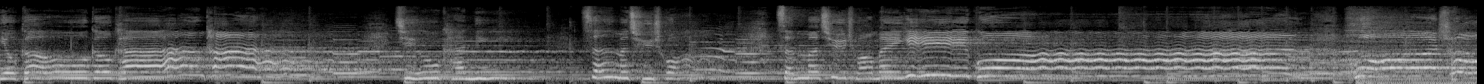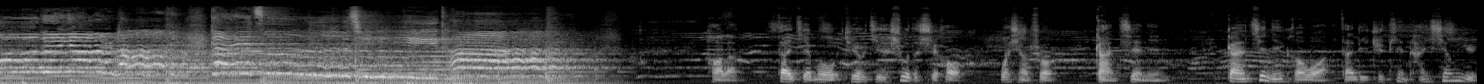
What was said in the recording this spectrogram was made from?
有沟沟坎坎，就看你怎么去闯，怎么去闯每一关。活出个样来给自己看好了。在节目就要结束的时候，我想说感谢您，感谢您和我在荔枝电台相遇，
